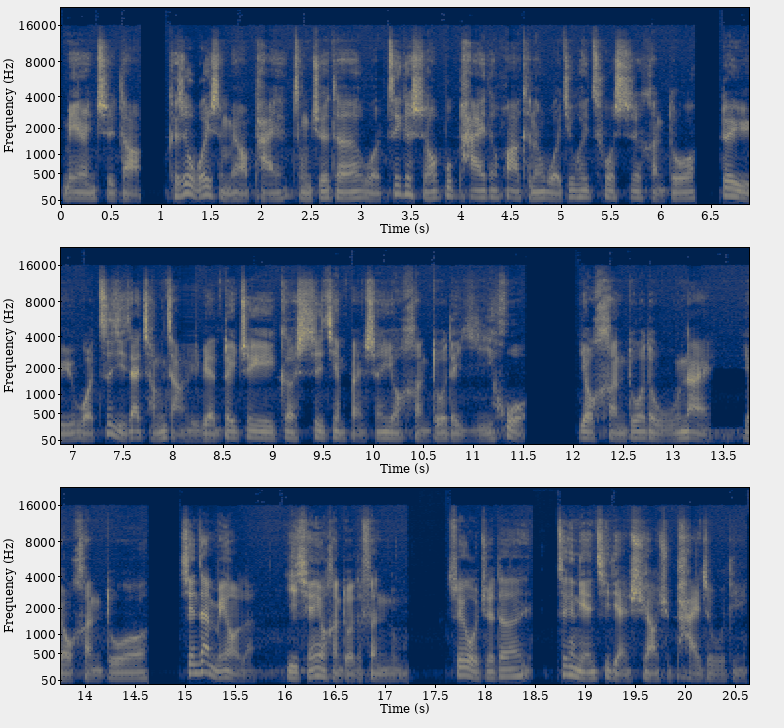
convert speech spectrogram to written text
没人知道。可是我为什么要拍？总觉得我这个时候不拍的话，可能我就会错失很多。对于我自己在成长里边，对这一个事件本身有很多的疑惑，有很多的无奈，有很多现在没有了，以前有很多的愤怒。所以我觉得这个年纪点需要去拍这部电影。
